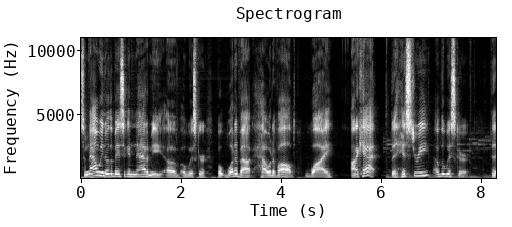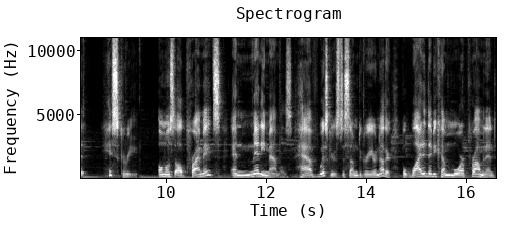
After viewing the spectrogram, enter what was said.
So now we know the basic anatomy of a whisker, but what about how it evolved? Why on a cat? The history of the whisker, the history. Almost all primates and many mammals have whiskers to some degree or another. But why did they become more prominent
